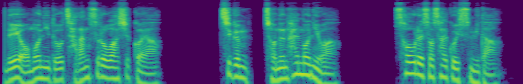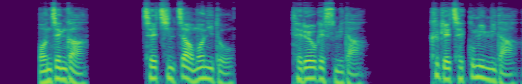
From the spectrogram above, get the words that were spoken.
내 어머니도 자랑스러워 하실 거야. 지금 저는 할머니와 서울에서 살고 있습니다. 언젠가 제 진짜 어머니도 데려오겠습니다. 그게 제 꿈입니다.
